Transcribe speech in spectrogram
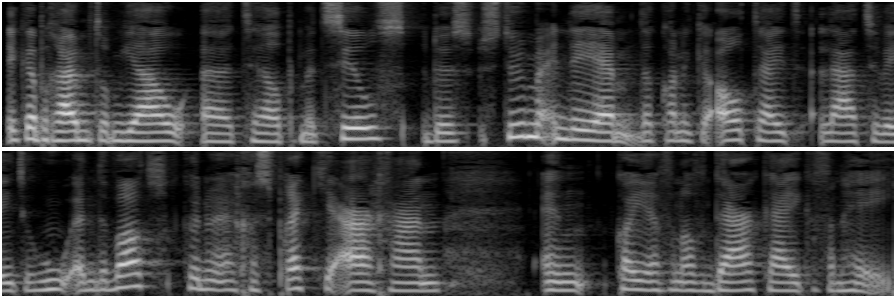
Ik heb ruimte om jou uh, te helpen met sales. Dus stuur me een DM, dan kan ik je altijd laten weten hoe en de wat. Kunnen we een gesprekje aangaan. En kan je vanaf daar kijken van, hey,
